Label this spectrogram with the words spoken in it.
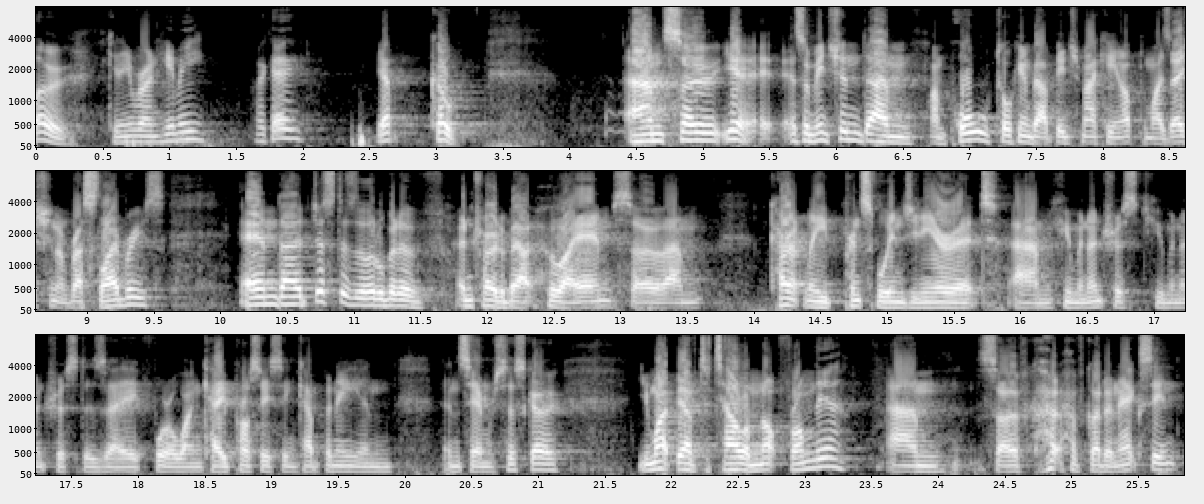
Hello, can everyone hear me? Okay? Yep, cool. Um, so yeah, as I mentioned, um, I'm Paul, talking about benchmarking and optimization of Rust libraries. And uh, just as a little bit of intro about who I am, so um, currently principal engineer at um, Human Interest. Human Interest is a 401k processing company in, in San Francisco. You might be able to tell I'm not from there, um, so I've got, I've got, an accent.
